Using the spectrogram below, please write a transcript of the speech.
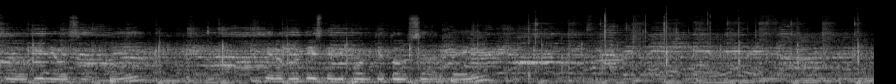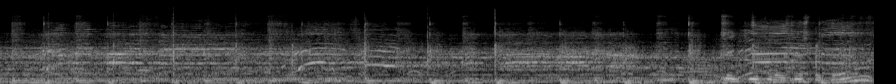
Επόμενος ε, είναι ο Σαρπέι. Χειροκροτήστε λοιπόν και τον Σαρπέι. και κύκλο και στο τέλος.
